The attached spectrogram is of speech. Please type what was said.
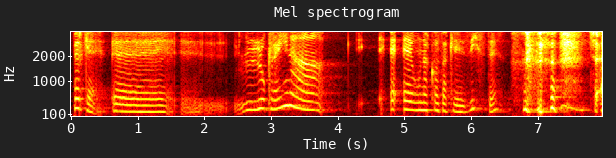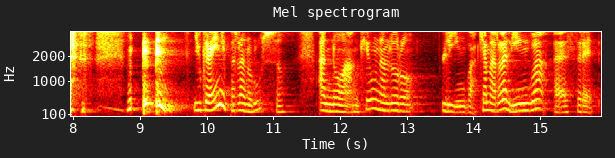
Perché eh, eh l'Ucraina è, è, una cosa che esiste? cioè, gli ucraini parlano russo, hanno anche una loro lingua. Chiamarla lingua è essere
